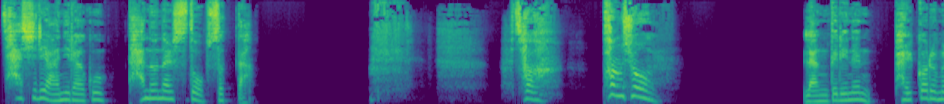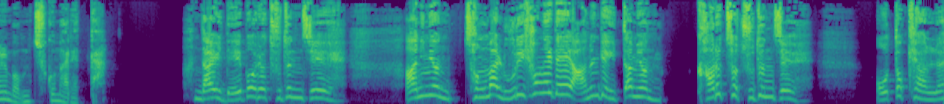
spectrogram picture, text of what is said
사실이 아니라고 단언할 수도 없었다. 자, 팡숑. 랑드리는 발걸음을 멈추고 말했다. 날 내버려 두든지, 아니면 정말 우리 형에 대해 아는 게 있다면 가르쳐 주든지, 어떻게 할래?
